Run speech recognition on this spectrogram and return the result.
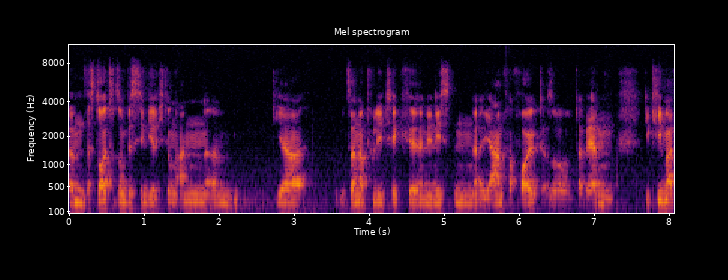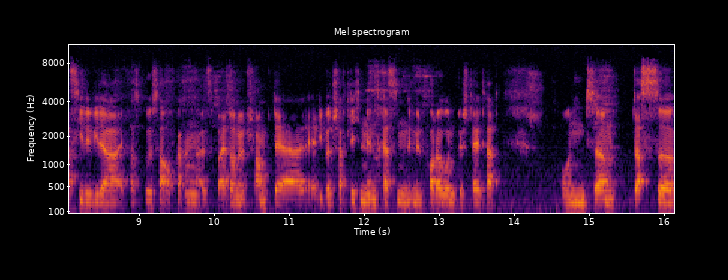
Ähm, das deutet so ein bisschen die Richtung an, ähm, die er mit seiner Politik in den nächsten Jahren verfolgt. Also da werden die Klimaziele wieder etwas größer aufgehangen als bei Donald Trump, der eher die wirtschaftlichen Interessen in den Vordergrund gestellt hat. Und ähm, das äh,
